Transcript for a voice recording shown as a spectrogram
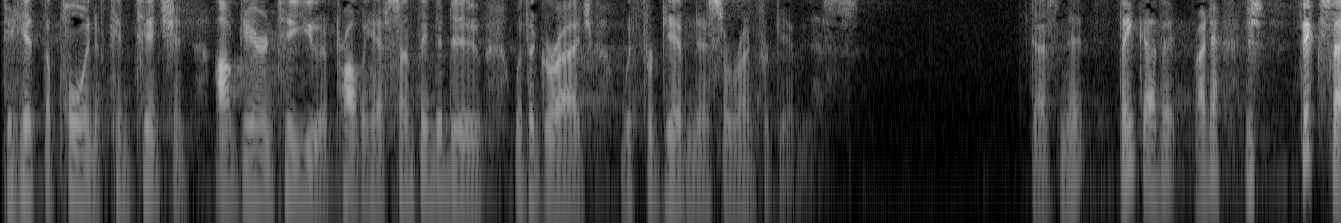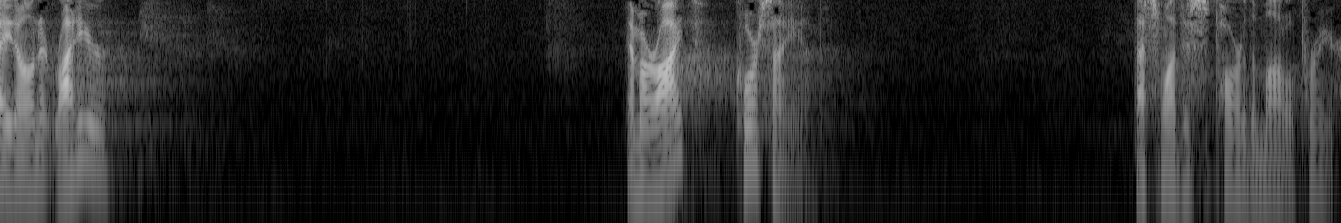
to hit the point of contention? I'll guarantee you it probably has something to do with a grudge, with forgiveness or unforgiveness. Doesn't it? Think of it right now. Just fixate on it right here. Am I right? Of course I am. That's why this is part of the model prayer.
